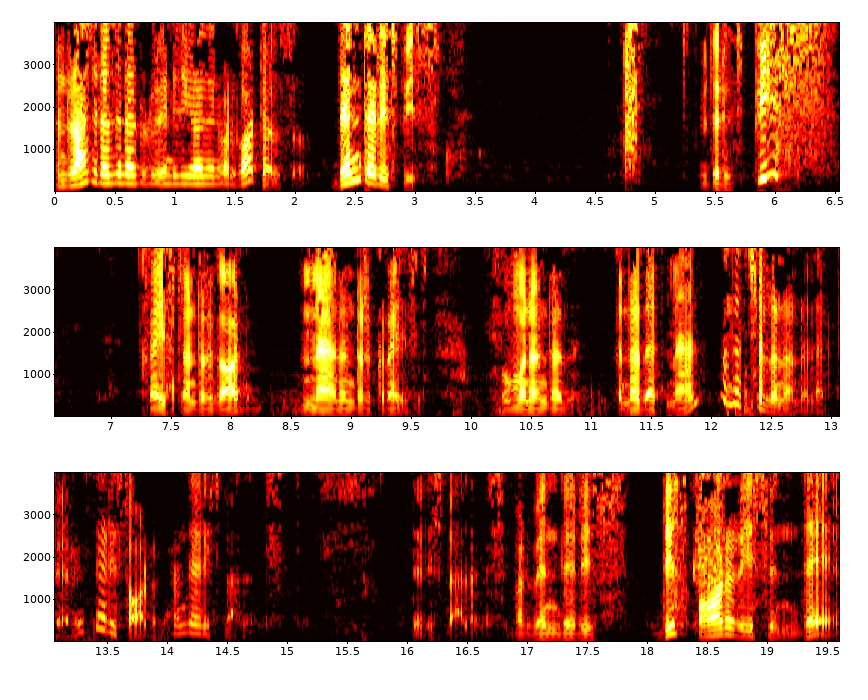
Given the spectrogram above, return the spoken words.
And Raj doesn't have to do anything other than what God tells her. Then there is peace. If there is peace, Christ under God, man under Christ, woman under, under that man, and the children under that parents, there is order and there is balance. There is balance. But when there is, this order is in there,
